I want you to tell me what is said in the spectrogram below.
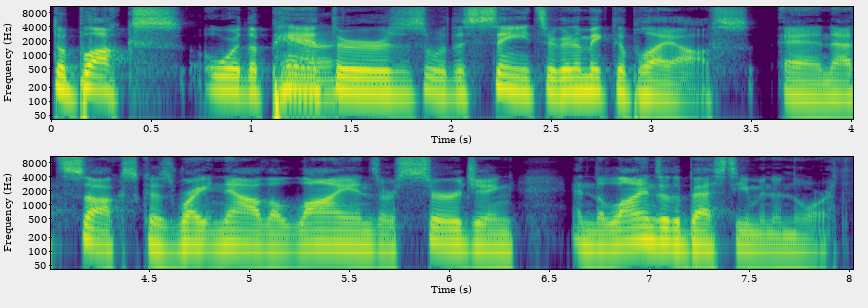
the Bucks or the Yeah. Panthers or the Saints are going to make the playoffs, and that sucks because right now the Lions are surging, and the Lions are the best team in the North.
